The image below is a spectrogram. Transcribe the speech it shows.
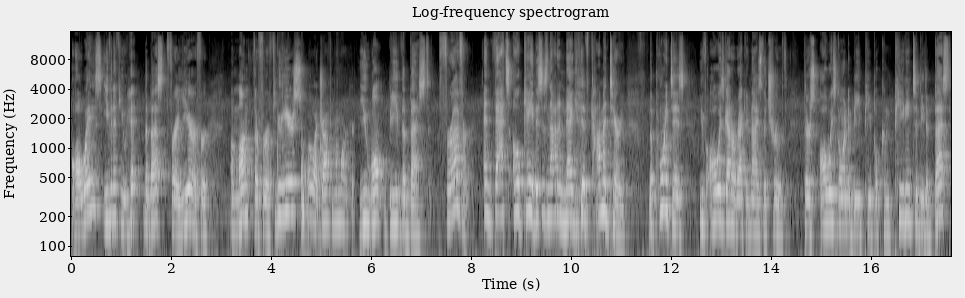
always. Even if you hit the best for a year or for a month or for a few years, oh, I dropped my marker. You won't be the best forever. And that's okay. This is not a negative commentary. The point is, you've always got to recognize the truth. There's always going to be people competing to be the best.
